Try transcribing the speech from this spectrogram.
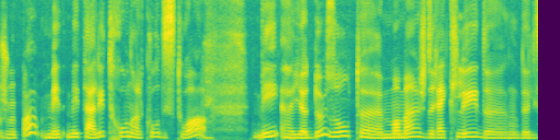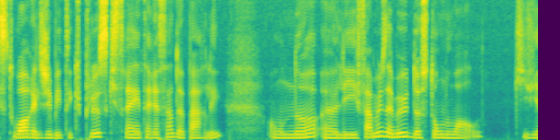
je ne veux pas m'é- m'étaler trop dans le cours d'histoire, mais euh, il y a deux autres euh, moments, je dirais, clés de, de l'histoire LGBTQ, qui seraient intéressants de parler. On a euh, les fameuses émeutes de Stonewall qui,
